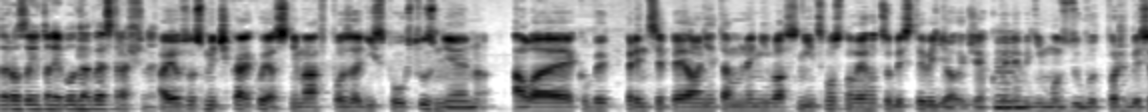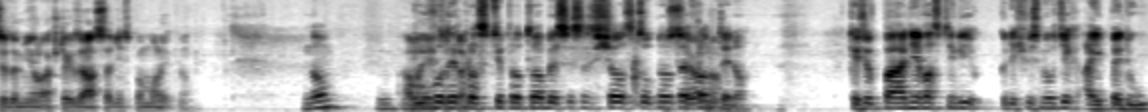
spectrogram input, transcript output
rozhodně to nebylo takhle strašné. iOS 8 jako jasně má v pozadí spoustu změn, ale jakoby principiálně tam není vlastně nic moc nového, co byste viděl, takže jakoby Hmm. nevidím moc důvod, proč by se to mělo až tak zásadně zpomalit. No. No, Ale je důvod to je, tak. prostě proto, aby si se šel stoupnout té fronty, no. no. Každopádně vlastně, kdy- když už jsme u těch iPadů,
